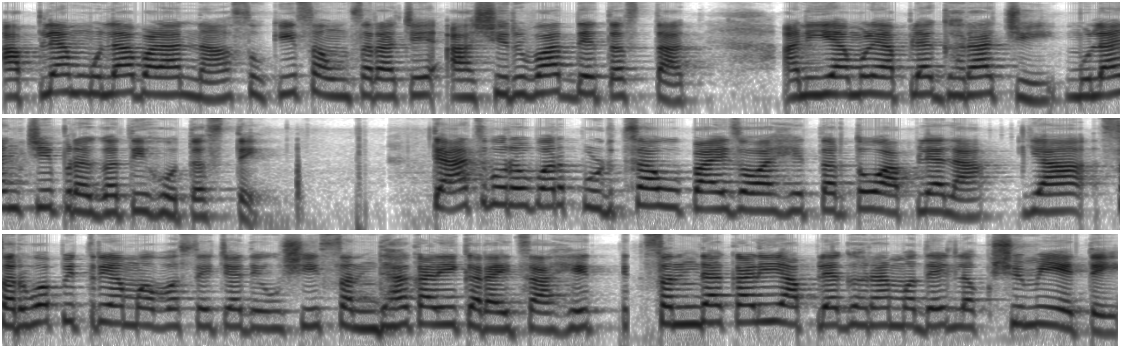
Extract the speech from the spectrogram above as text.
आपल्या मुलाबाळांना सुखी संसाराचे आशीर्वाद देत असतात आणि यामुळे आपल्या घराची मुलांची प्रगती होत असते. त्याचबरोबर पुढचा उपाय जो आहे तर तो आपल्याला या सर्व पित्री अमावस्येच्या दिवशी संध्याकाळी करायचा आहे. संध्याकाळी आपल्या घरामध्ये लक्ष्मी येते.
